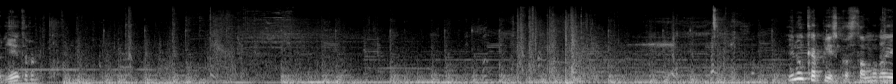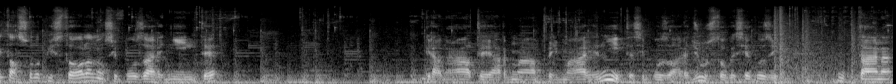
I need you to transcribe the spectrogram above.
Quello dietro? Io non capisco, sta modalità solo pistola non si può usare niente. Granate, arma primaria, niente si può usare, giusto che sia così. Puttana.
